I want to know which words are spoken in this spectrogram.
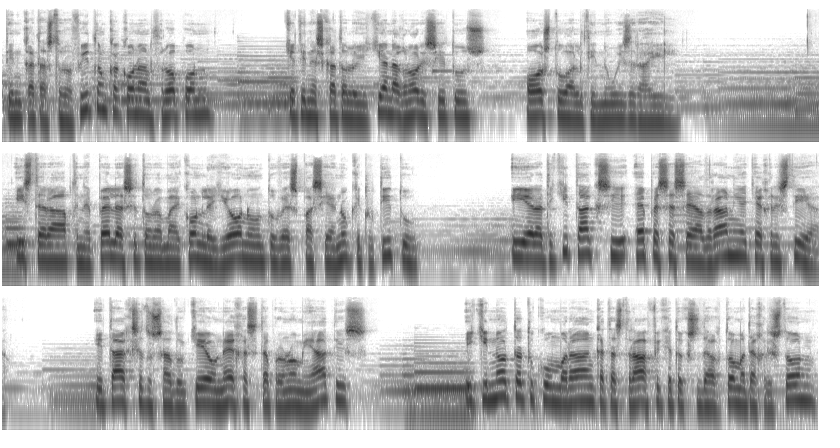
την καταστροφή των κακών ανθρώπων και την εσκατολογική αναγνώρισή τους ως του αληθινού Ισραήλ. Ύστερα από την επέλαση των Ρωμαϊκών Λεγιώνων του Βεσπασιανού και του Τίτου η ιερατική τάξη έπεσε σε αδράνεια και αχρηστία. Η τάξη των Σαδουκαίων έχασε τα προνόμια της, η κοινότητα του Κουμράν καταστράφηκε το 68 μετά Χριστόν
